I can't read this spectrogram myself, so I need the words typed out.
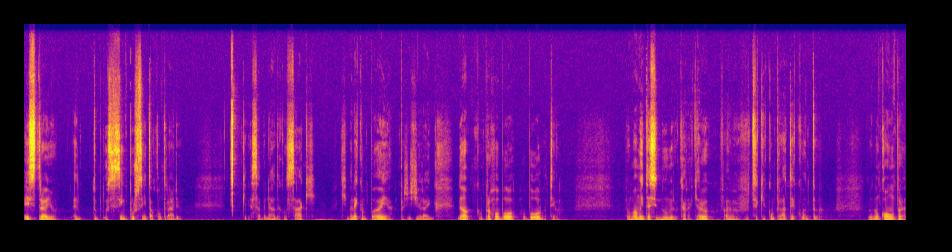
é estranho. É 100% ao contrário. Queria saber nada com saque. Que mané campanha pra gente gerar. Não, comprou robô. Robô, Mateu. Vamos aumentar esse número, cara. Quero. Você quer comprar até quanto? Não compra.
